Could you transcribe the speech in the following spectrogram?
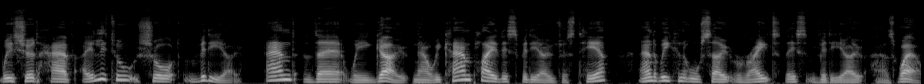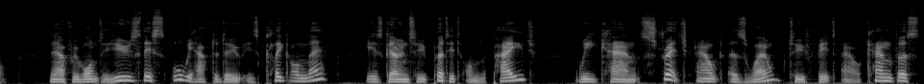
we should have a little short video and there we go. Now we can play this video just here and we can also rate this video as well. Now if we want to use this all we have to do is click on there. It's going to put it on the page we can stretch out as well to fit our canvas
